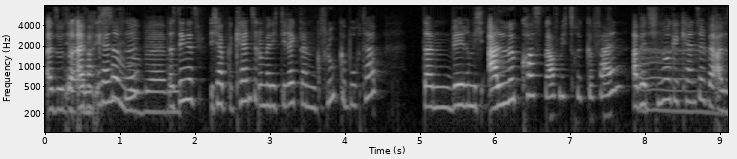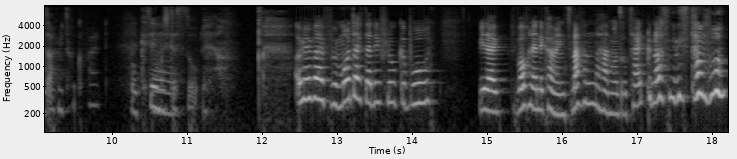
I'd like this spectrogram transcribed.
Also so Ja, in einfach canceln. bleiben. Das Ding ist, ich habe gecancelt und wenn ich direkt dann einen Flug gebucht habe, dann wären nicht alle Kosten auf mich zurückgefallen. Aber hätte ich nur gecancelt, wäre alles auf mich zurückgefallen. Deswegen muss ich das so. Auf jeden Fall für Montag dann den Flug gebucht. Wieder Wochenende kann man nichts machen, da haben wir unsere Zeit genossen in Istanbul.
